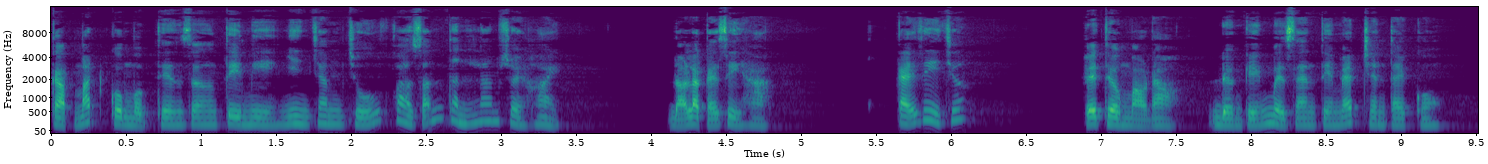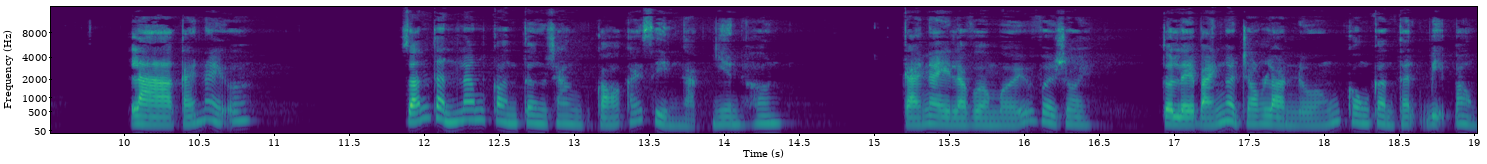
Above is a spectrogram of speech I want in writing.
Cặp mắt của Mục Thiên Dương tỉ mỉ nhìn chăm chú vào Doãn Thần Lam rồi hỏi. Đó là cái gì hả? Cái gì chứ? Vết thương màu đỏ, đường kính 10cm trên tay cô. Là cái này ư? Doãn Thần Lam còn tưởng rằng có cái gì ngạc nhiên hơn. Cái này là vừa mới vừa rồi. Tôi lấy bánh ở trong lò nướng không cẩn thận bị bỏng.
